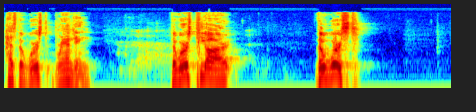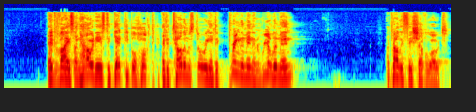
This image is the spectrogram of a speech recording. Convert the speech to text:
has the worst branding, the worst PR, the worst advice on how it is to get people hooked and to tell them a story and to bring them in and reel them in, I'd probably say Shavuot.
